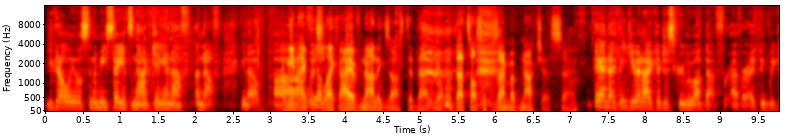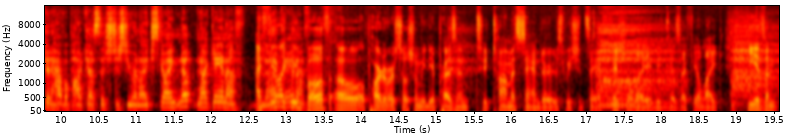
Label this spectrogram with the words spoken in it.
you can only listen to me say it's not gay enough enough you know uh, i mean i which, feel like i have not exhausted that yet but that's also because i'm obnoxious so. And i think you and i could just scream about that forever. I think we could have a podcast that's just you and i just going nope not gay enough. I feel like we enough. both owe a part of our social media present to Thomas Sanders. We should say officially because I feel like he is a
